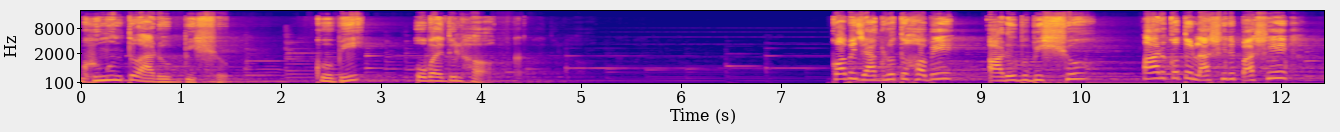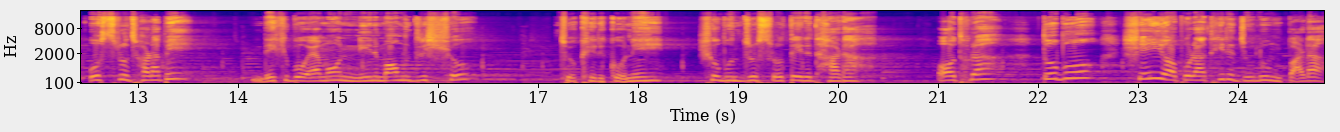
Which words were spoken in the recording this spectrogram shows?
ঘুমন্ত আরব বিশ্ব। কবি ওবায়দুল হক। কবে জাগ্রত হবে আরব বিশ্ব? আর কত লাশের পাশে অশ্রু ঝরাবে? দেখব এমন নির্মম দৃশ্য। চোখের কোণে সমুদ্র স্রোতের ধারা। অধরা তবু সেই অপরাধীর জুলুম পাড়া।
